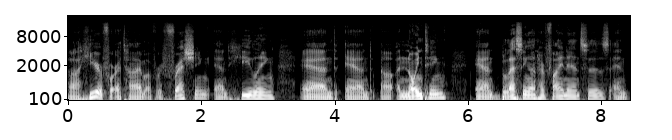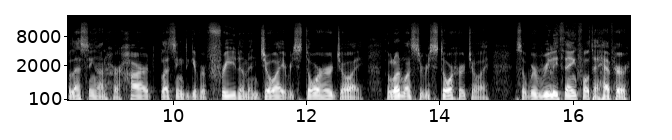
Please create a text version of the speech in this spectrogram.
uh, here for a time of refreshing and healing and and uh, anointing and blessing on her finances and blessing on her heart, blessing to give her freedom and joy, restore her joy. The Lord wants to restore her joy. So we're really thankful to have her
